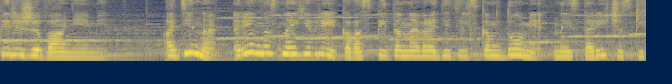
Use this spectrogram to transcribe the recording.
переживаниями – Адина – ревностная еврейка, воспитанная в родительском доме на исторических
